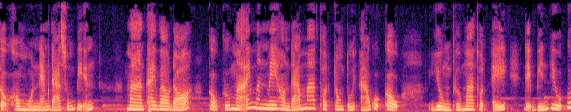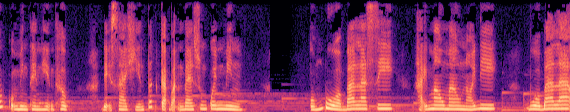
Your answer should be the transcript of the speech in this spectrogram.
cậu không muốn ném đá xuống biển. Mà thay vào đó, cậu cứ mãi mân mê hòn đá ma thuật trong túi áo của cậu, dùng thứ ma thuật ấy để biến điều ước của mình thành hiện thực, để sai khiến tất cả bạn bè xung quanh mình. Ốm bùa ba la si, hãy mau mau nói đi. Bùa ba la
